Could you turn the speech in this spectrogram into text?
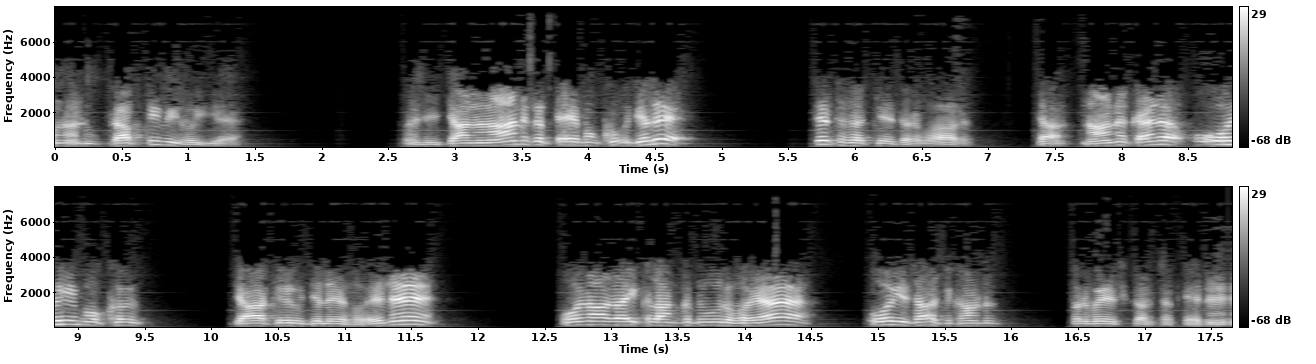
ਉਹਨਾਂ ਨੂੰ ਪ੍ਰਾਪਤੀ ਵੀ ਹੋਈ ਹੈ। ਹਾਂਜੀ, ਜਨ ਨਾਨਕ ਤੇ ਮੁਖ ਉਜਲੇ ਤਿਤ ਸੱਚੇ ਦਰਬਾਰ। ਤਾਂ ਨਾਨਕ ਕਹਿੰਦਾ, ਉਹੀ ਮੁਖ ਜਾ ਕੇ ਉਜਲੇ ਹੋਏ ਨੇ। ਉਹਨਾਂ ਦਾ ਇੱਕ ਲੰਕ ਦੂਰ ਹੋਇਆ, ਉਹੀ ਸੱਚਖੰਡ ਪ੍ਰਵੇਸ਼ ਕਰ ਸਕੇ ਨੇ।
